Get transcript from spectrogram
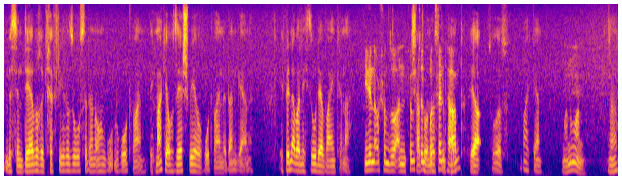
ein bisschen derbere, kräftigere Soße, dann auch einen guten Rotwein. Ich mag ja auch sehr schwere Rotweine dann gerne. Ich bin aber nicht so der Weinkenner. Die dann auch schon so an 15 Chateau Prozent haben? Ja, sowas mache ich gern. Mann, oh Mann. Ja.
